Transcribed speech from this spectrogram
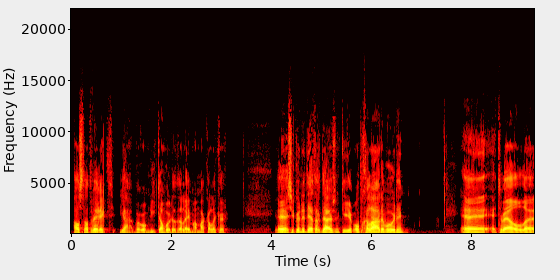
als dat werkt, ja, waarom niet? Dan wordt het alleen maar makkelijker. Uh, ze kunnen 30.000 keer opgeladen worden. Uh, terwijl uh,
